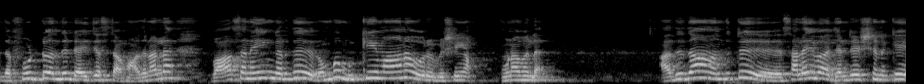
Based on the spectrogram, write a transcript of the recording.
இந்த ஃபுட் வந்து டைஜஸ்ட் ஆகும். அதனால் வாசனைங்கிறது ரொம்ப முக்கியமான ஒரு விஷயம் உணவில். அதுதான் வந்துட்டு சலைவா ஜென்ரேஷனுக்கே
